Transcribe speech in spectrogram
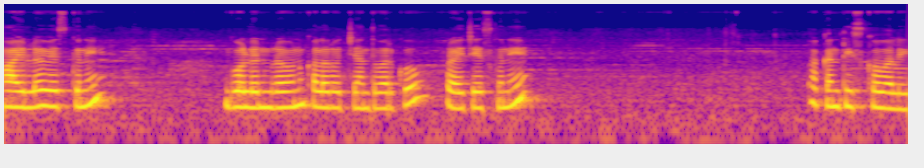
ఆయిల్లో వేసుకుని గోల్డెన్ బ్రౌన్ కలర్ వచ్చేంత వరకు ఫ్రై చేసుకుని పక్కన తీసుకోవాలి.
